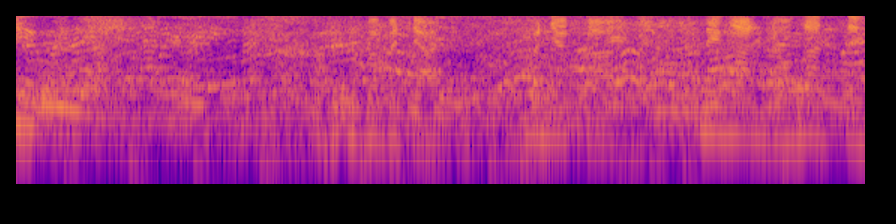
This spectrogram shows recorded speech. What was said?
ยคือบรรยากาศบรรยากาศในงานดอกงานแต่ง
